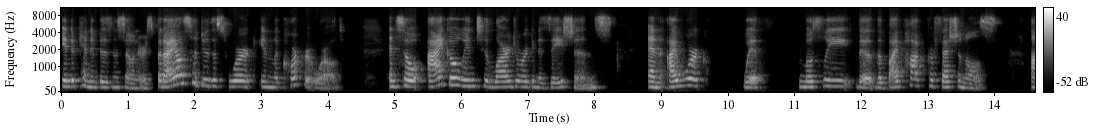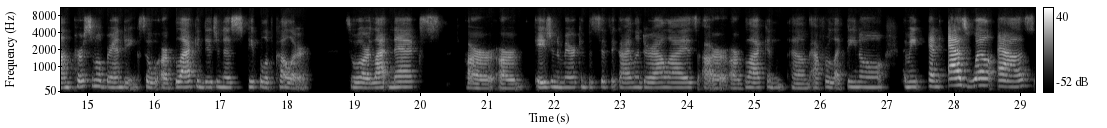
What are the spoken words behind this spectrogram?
independent business owners, but I also do this work in the corporate world. And so I go into large organizations and I work with mostly the, the BIPOC professionals on personal branding. So our Black, Indigenous, people of color, so our Latinx, our, our Asian American Pacific Islander allies, our, our Black and um, Afro Latino. I mean, and as well as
